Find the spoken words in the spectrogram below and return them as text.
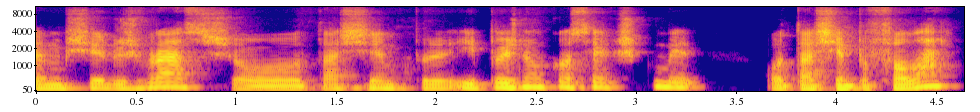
a mexer os braços, ou estás sempre. E depois não consegues comer, ou estás sempre a falar.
